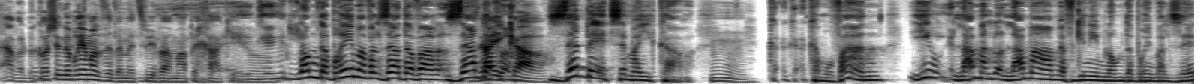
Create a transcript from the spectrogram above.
אבל בקושי מדברים על זה באמת סביב המהפכה, כאילו. לא מדברים, אבל זה הדבר, זה, זה הדבר. העיקר. זה בעצם העיקר. Mm. כמובן, אם, למה, לא, למה המפגינים לא מדברים על זה?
